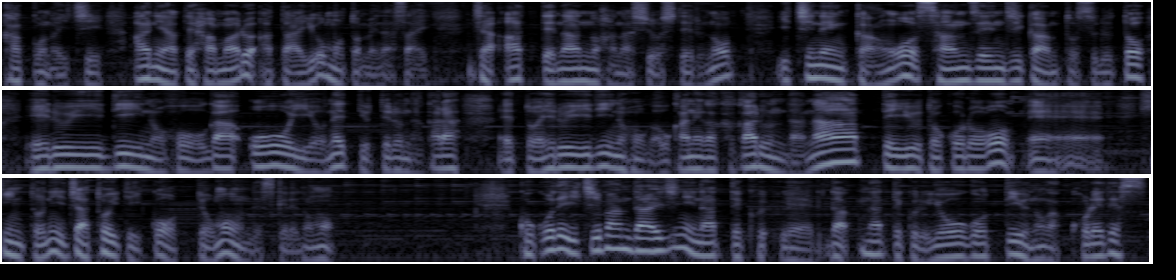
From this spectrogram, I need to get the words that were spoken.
括弧の1「あ」に当てはまる値を求めなさいじゃあ「あ」って何の話をしてるの ?1 年間を3000時間とすると LED の方が多いよねって言ってるんだから、えっと、LED の方がお金がかかるんだなっっていうところを、えー、ヒントにじゃあ解いていこうって思うんですけれどもここで一番大事になってく,、えー、なってくる用語っていうのがこれです。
